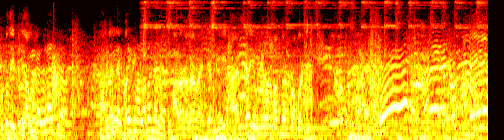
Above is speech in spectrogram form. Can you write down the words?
कुठून? इथून जाऊ इथून गल्ल्याच आहे हा, इथून गल्ल्या पण. एक्झॅक्ट मला पण नाही माहिती. मला सगळं माहिती आहे. मी I am the universe of the property ए, ए,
